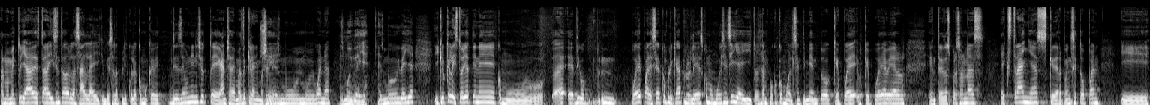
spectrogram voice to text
al momento ya de estar ahí sentado en la sala y que empieza la película, como que de- desde un inicio te gancha, además de que la animación Sí. es muy, muy buena. Es muy bella. Es muy bella. Y creo que la historia tiene como. eh, eh, digo. mm, Puede parecer complicada, pero en realidad es como muy sencilla y trata un poco como el sentimiento que puede, que puede haber entre dos personas extrañas que de repente se topan y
